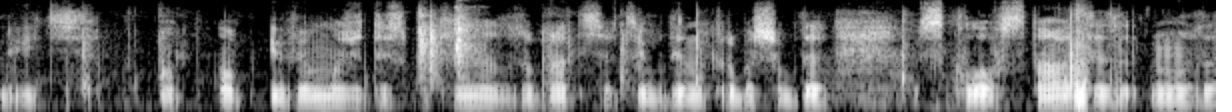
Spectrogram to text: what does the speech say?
Дивіться. Оп, оп, і ви можете спокійно забратися в цей будинок. Треба ще буде скло вставити. Ну, за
